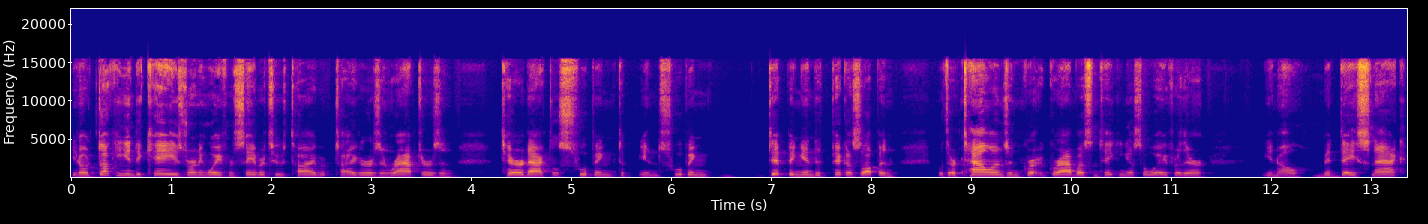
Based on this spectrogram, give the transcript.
you know, ducking into caves, running away from saber-toothed tiger, tigers and raptors and pterodactyls swooping to you know, swooping, dipping in to pick us up and with their talons and gra- grab us and taking us away for their, you know, midday snack.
